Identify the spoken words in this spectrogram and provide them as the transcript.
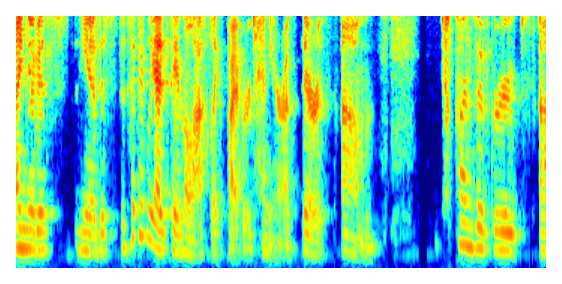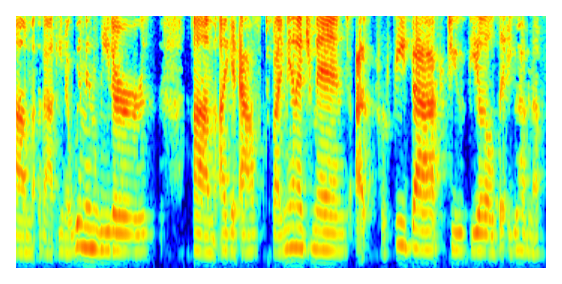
I notice, you know, this specifically, I'd say in the last like five or 10 years, there's um, tons of groups um, about, you know, women leaders. Um, I get asked by management uh, for feedback. Do you feel that you have enough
